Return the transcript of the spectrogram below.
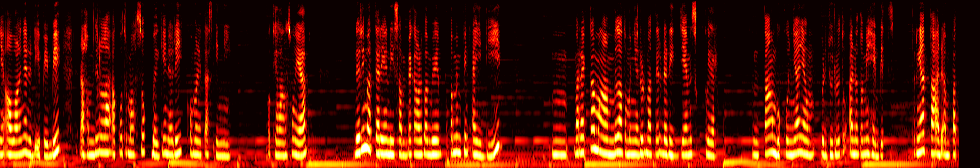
yang awalnya ada di IPB dan alhamdulillah aku termasuk bagian dari komunitas ini. Oke, langsung ya. Dari materi yang disampaikan oleh pemimpin ID, mereka mengambil atau menyadur materi dari James Clear tentang bukunya yang berjudul itu Anatomy Habits. Ternyata ada empat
